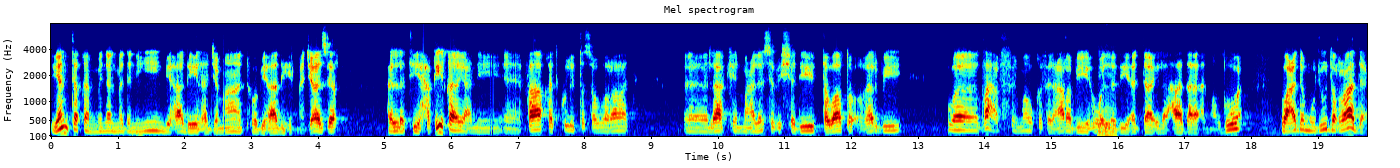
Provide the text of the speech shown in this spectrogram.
ينتقم من المدنيين بهذه الهجمات وبهذه المجازر التي حقيقة يعني فاقت كل التصورات لكن مع الأسف الشديد تواطؤ غربي وضعف الموقف العربي هو الذي أدى إلى هذا الموضوع وعدم وجود الرادع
